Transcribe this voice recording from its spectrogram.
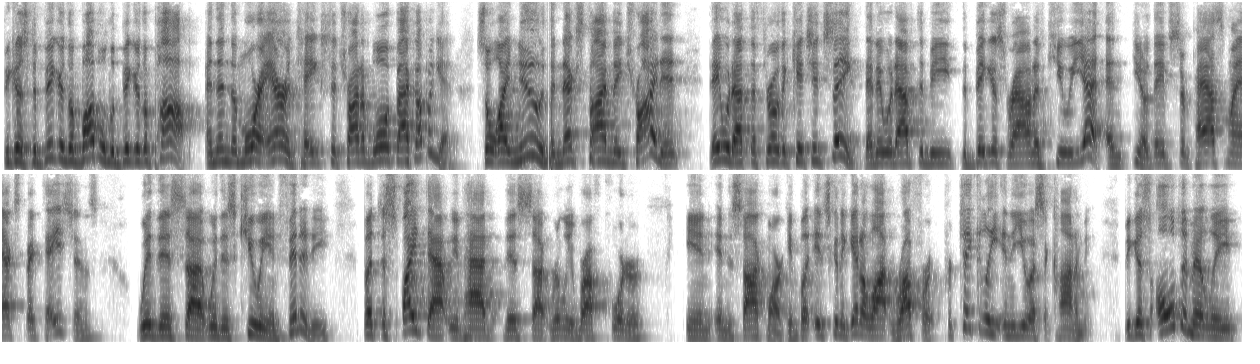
because the bigger the bubble, the bigger the pop. And then the more air it takes to try to blow it back up again. So I knew the next time they tried it, they would have to throw the kitchen sink, that it would have to be the biggest round of QE yet. And, you know, they've surpassed my expectations with this, uh, with this QE infinity. But despite that, we've had this uh, really rough quarter in, in the stock market, but it's going to get a lot rougher, particularly in the US economy, because ultimately,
